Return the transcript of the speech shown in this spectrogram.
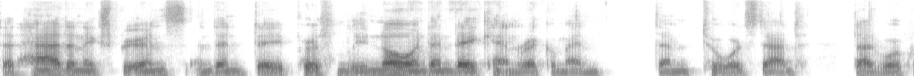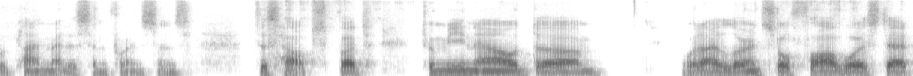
that had an experience and then they personally know and then they can recommend them towards that that work with plant medicine for instance. This helps. But to me now the what i learned so far was that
